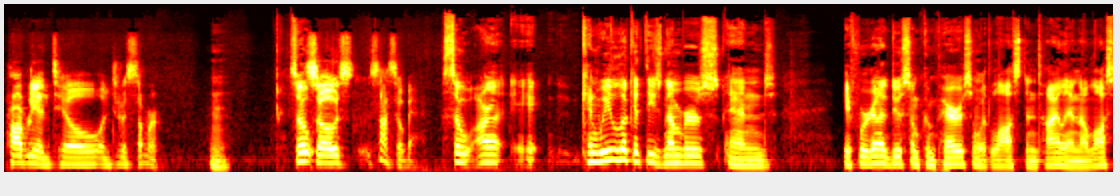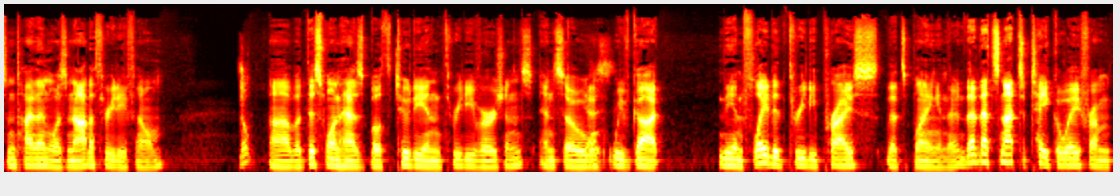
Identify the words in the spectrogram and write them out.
probably until until the summer. So, so, So it's, it's not so bad. So are can we look at these numbers and if we're going to do some comparison with Lost in Thailand? Now, Lost in Thailand was not a 3D film. Nope. Uh, but this one has both 2D and 3D versions, and so Yes. we've got the inflated 3D price that's playing in there. That, that's not to take away from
